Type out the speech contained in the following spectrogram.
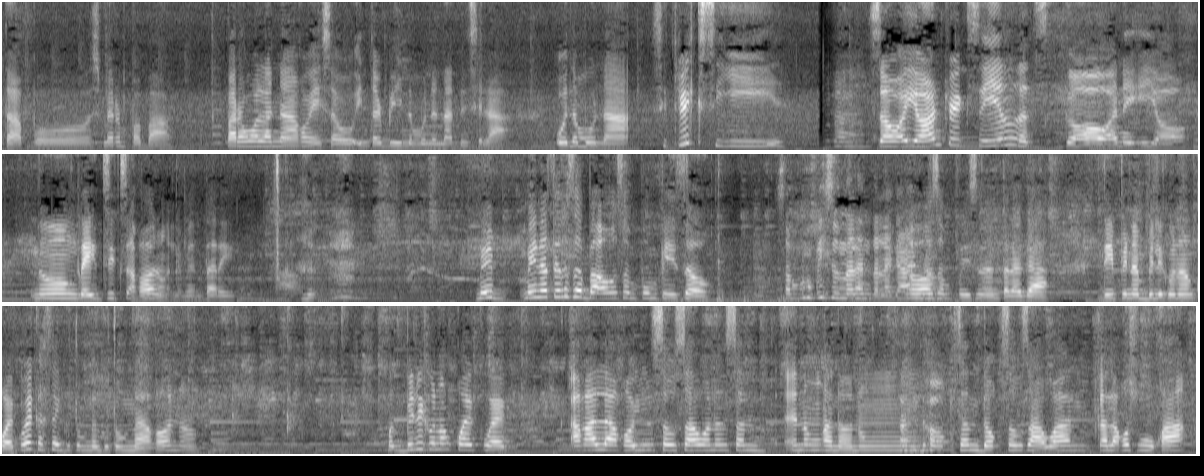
Tapos, meron pa ba? Parang wala na ako eh, so interviewin na muna natin sila. Una muna, si Trixie. So, ayun, Trixie, let's go. Ano iyo? Nung grade 6 ako, nung elementary. may, may natira sa baong 10 piso. 10 piso na lang talaga. Oo, no? 10 piso lang talaga. Di pinambili ko ng kwek-kwek kasi gutom na gutom na ako, no. Pagbili ko ng kwek-kwek, akala ko yung sausawan ng sand, eh, nung ano, nung Sandok. sandok sausawan, kala ko suka.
